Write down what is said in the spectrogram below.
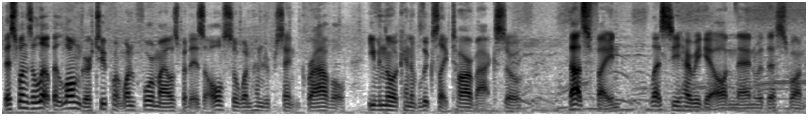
This one's a little bit longer, 2.14 miles, but it is also 100% gravel, even though it kind of looks like tarmac, so that's fine. Let's see how we get on then with this one.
